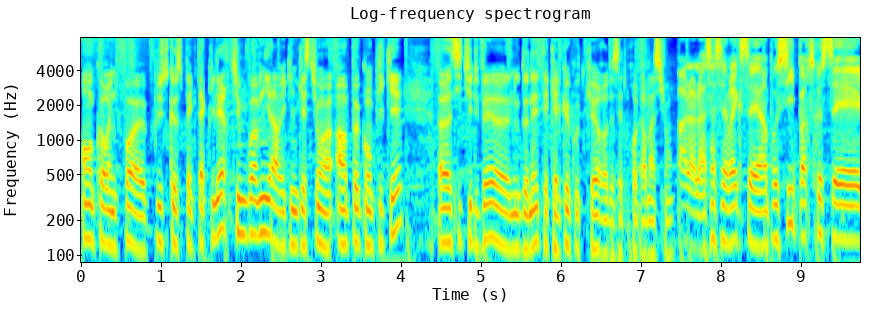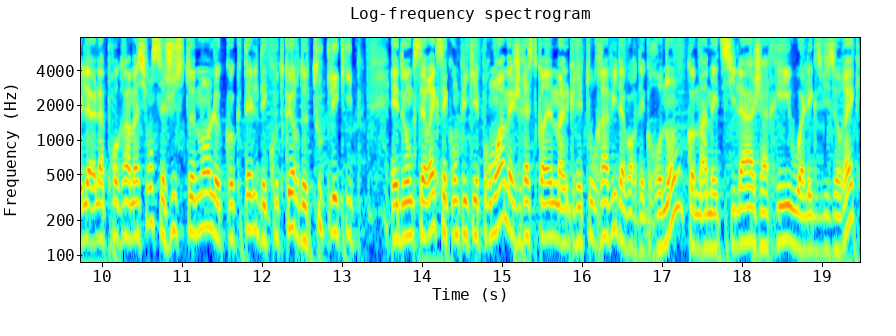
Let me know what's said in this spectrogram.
encore une fois euh, plus que spectaculaire. Tu me vois venir avec une question un peu compliquée. Euh, si tu devais euh, nous donner tes quelques coups de cœur de cette programmation. Ah là là, ça c'est vrai que c'est impossible parce que c'est la, la programmation, c'est justement le cocktail des coups de cœur de toute l'équipe. Et donc c'est vrai que c'est compliqué pour moi, mais je reste quand même malgré tout ravi d'avoir des gros noms comme Ahmed Silla, Jarry ou Alex Vizorek.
